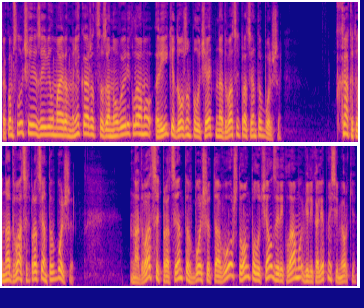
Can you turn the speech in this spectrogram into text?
В таком случае, — заявил Майрон, — мне кажется, за новую рекламу Рики должен получать на 20% больше. Как это на 20% больше? На 20% больше того, что он получал за рекламу великолепной семерки.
